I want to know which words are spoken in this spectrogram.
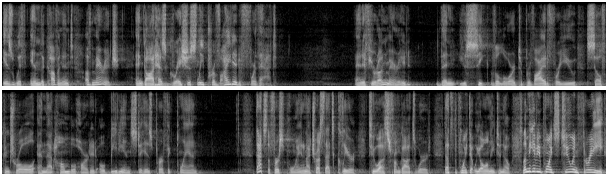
is within the covenant of marriage. And God has graciously provided for that. And if you're unmarried, then you seek the Lord to provide for you self control and that humble hearted obedience to his perfect plan. That's the first point, and I trust that's clear to us from God's word. That's the point that we all need to know. Let me give you points two and three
